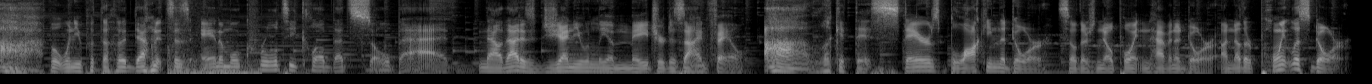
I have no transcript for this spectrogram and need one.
Ah, but when you put the hood down, it says Animal Cruelty Club. That's so bad. Now, that is genuinely a major design fail. Ah, look at this. Stairs blocking the door. So there's no point in having a door. Another pointless door.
